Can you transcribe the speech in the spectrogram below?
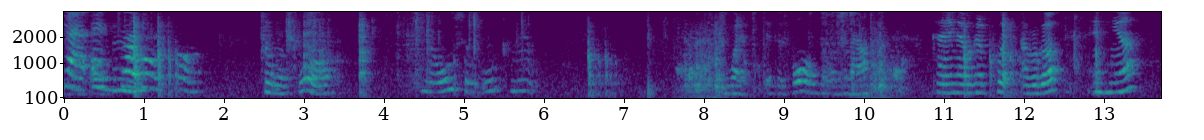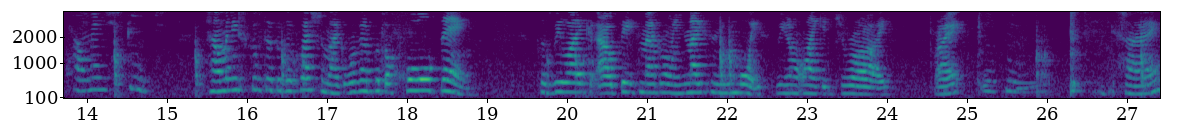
Yeah, and Open so this. oh, So it won't fall. No, so it won't come out. What it, if it falls, it won't come out. Okay, now we're gonna put a ricotta in here. how many scoops? How many scoops? That's a good question, Michael. We're gonna put the whole thing. Because we like our baked macaroni nice and moist. We don't like it dry. Right? Mm-hmm. Okay.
